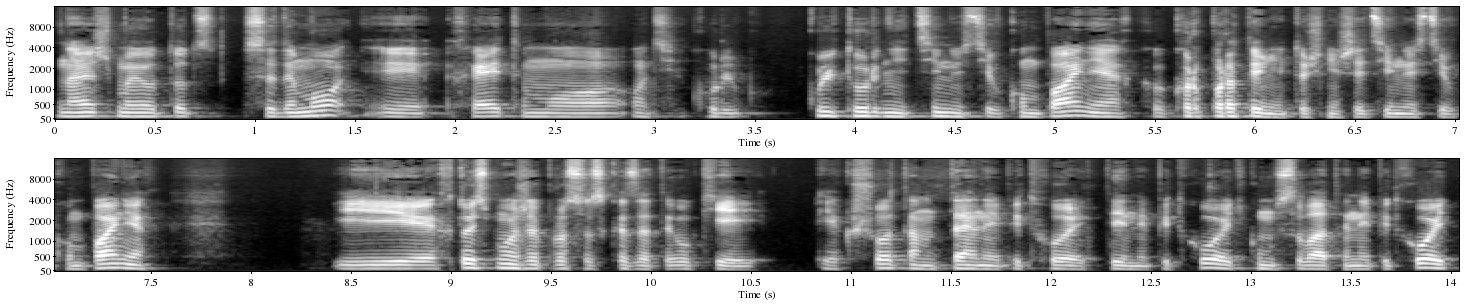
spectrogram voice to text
Знаєш, ми тут сидимо і хейтимо оці культурні цінності в компаніях, корпоративні, точніше, цінності в компаніях, і хтось може просто сказати: Окей якщо там те не підходить, ти не підходить, кумсувати не підходить,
